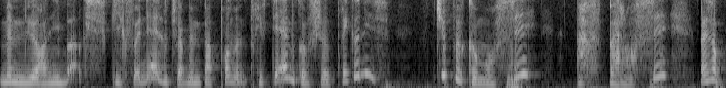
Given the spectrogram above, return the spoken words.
même leur box ClickFunnels, ou tu vas même pas prendre un TriftTM comme je te préconise. Tu peux commencer à balancer, par exemple,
